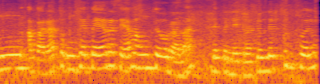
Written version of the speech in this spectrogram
un aparato, un GPR, se llama un georradar de penetración del subsuelo,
